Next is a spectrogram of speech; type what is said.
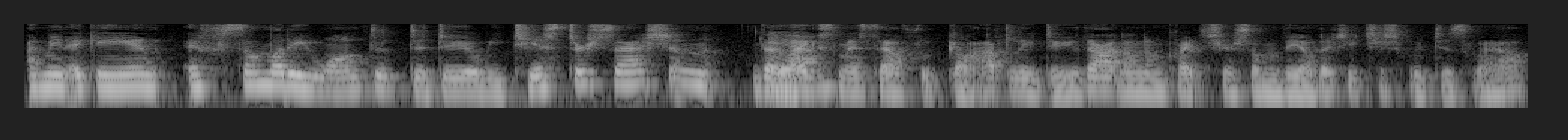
I mean, again, if somebody wanted to do a wee taster session, the Yeah. likes myself would gladly do that, and I'm quite sure some of the other teachers would as well.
